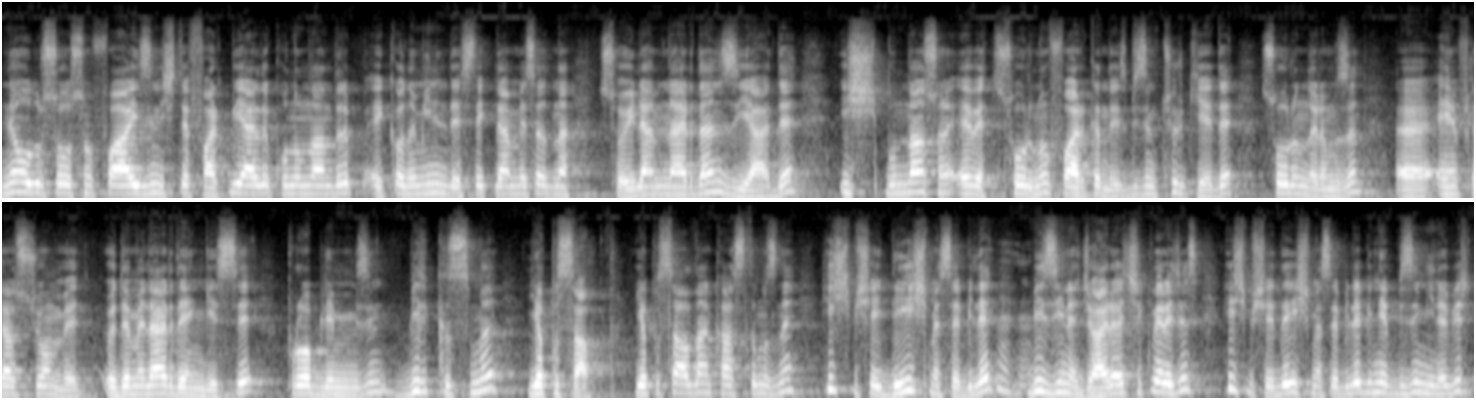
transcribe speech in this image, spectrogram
ne olursa olsun faizin işte farklı yerde konumlandırıp ekonominin desteklenmesi adına söylemlerden ziyade iş bundan sonra evet sorunun farkındayız. Bizim Türkiye'de sorunlarımızın e, enflasyon ve ödemeler dengesi problemimizin bir kısmı yapısal. Yapısaldan kastımız ne? Hiçbir şey değişmese bile biz yine cari açık vereceğiz. Hiçbir şey değişmese bile yine bizim yine bir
